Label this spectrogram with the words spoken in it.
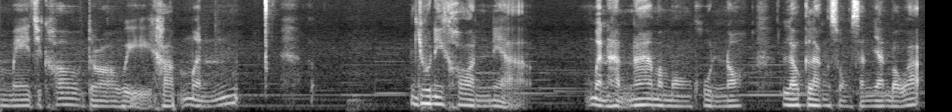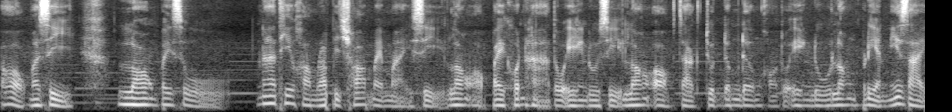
a magical doorway ครับ เหมือนยูนิคอนเนี่ยเหมือนหันหน้ามามองคุณเนาะแล้วกำลังส่งสัญญาณบอกว่าออกมาสิ ลองไปสู่ หน้าที่ความรับผิดชอบใหม่ๆสิลองออกไปค้นหาตัวเองดูสิลองออกจากจุดเดิมๆของตัวเองดู ลองเปลี่ยนนิสัย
